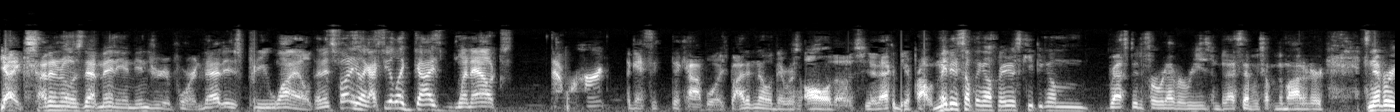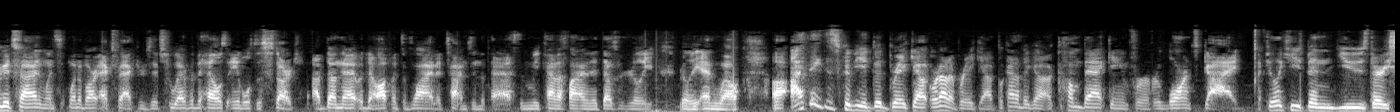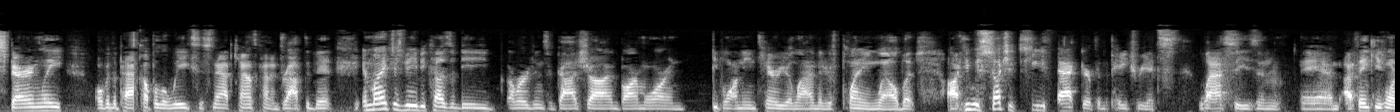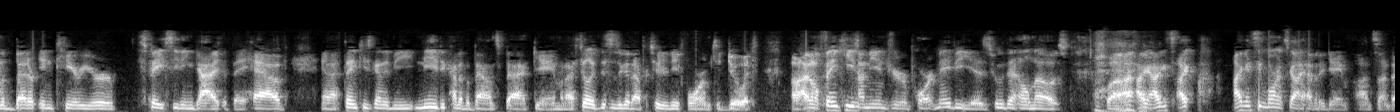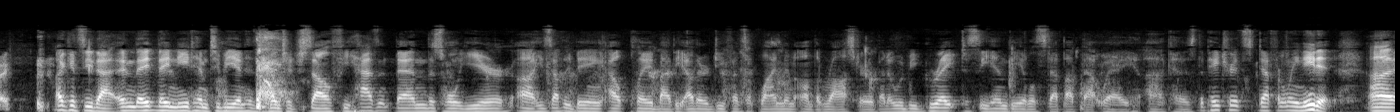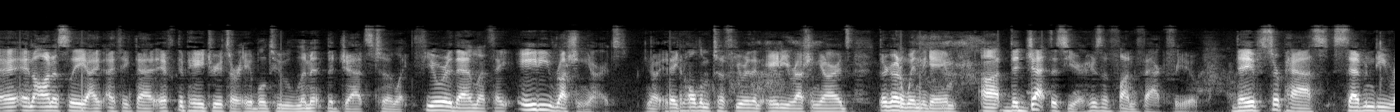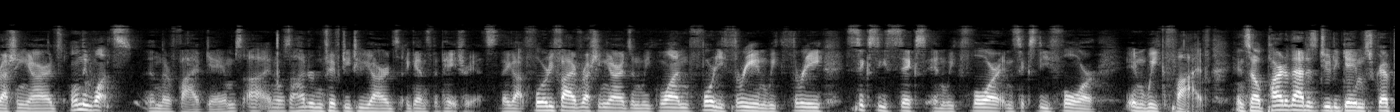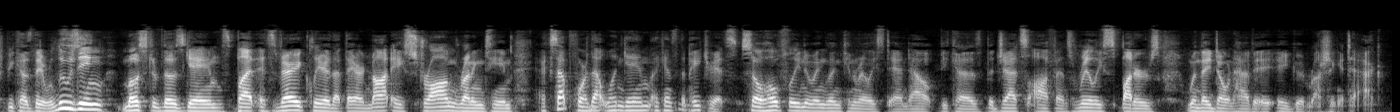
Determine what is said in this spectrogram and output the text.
Yikes! I don't know there's that many in the injury report. That is pretty wild, and it's funny. Like I feel like guys went out that were hurt against the, Cowboys, but I didn't know there was all of those. Yeah, that could be a problem. Maybe it's something else. Maybe it's keeping them rested for whatever reason, but that's definitely something to monitor. It's never a good sign when one of our X factors is whoever the hell's able to start. I've done that with the offensive line at times in the past, and we kind of find that it doesn't really really end well. Uh, I think this could be a good breakout, or not a breakout, but kind of like a, a comeback game for, for Lawrence Guy. I feel like he's been used very sparingly over the past couple of weeks. His snap counts kind of dropped a bit. It might just be because of the emergence of Godchaux and Barmore and people on the interior line that are just playing well. But uh, he was such a key factor for the Patriots last season, and I think he's one of the better interior space eating guys that they have, and I think he's going to be need a kind of a bounce back game, and I feel like this is a good opportunity for him to do it. Uh, I don't think he's on the injury report. Maybe he is. Who the hell knows? But I, I, I, I can see Lawrence Guy having a game on Sunday. I could see that, and they, they need him to be in his vintage self. He hasn't been this whole year. Uh, he's definitely being outplayed by the other defensive linemen on the roster, but it would be great to see him be able to step up that way because uh, the Patriots definitely need it. Uh, and, and, honestly, I, I think that if the Patriots are able to limit the Jets to like fewer than let's say 80 rushing yards, you know, if they can hold them to fewer than 80 rushing yards, they're going to win the game. Uh, the Jets this year, here's a fun fact for you. They've surpassed 70 rushing yards only once in their five games, uh, and it was 152 yards against the Patriots. They got 45 rushing yards in week one, 43 in week three, 66 in week four, and 64 in week five. And so part of that is due to game script because they were losing most of those games, but it's very clear that they are not a strong running team except for that one game against the Patriots. So hopefully New England can really stand out because the Jets offense really sputters when they don't have a, a good rushing attack.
